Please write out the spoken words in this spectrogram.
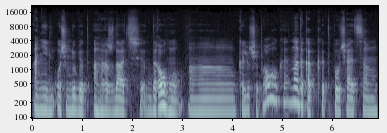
они очень любят ограждать дорогу э, колючей проволокой. Ну, это как, это получается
